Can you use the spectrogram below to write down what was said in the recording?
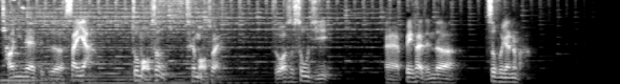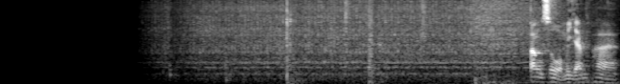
藏匿在这个三亚周某胜、陈某帅，主要是收集，呃，被害人的支付验证码。当时我们研判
